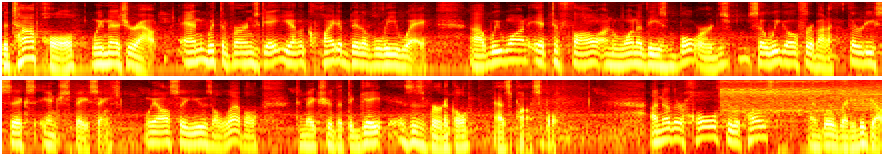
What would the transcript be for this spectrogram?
The top hole we measure out, and with the Vern's gate you have a quite a bit of leeway. Uh, we want it to fall on one of these boards, so we go for about a 36 inch spacing. We also use a level to make sure that the gate is as vertical as possible. Another hole through the post, and we're ready to go.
